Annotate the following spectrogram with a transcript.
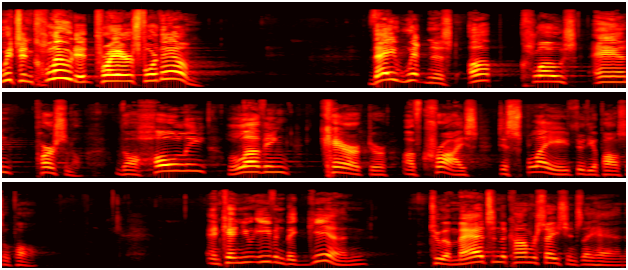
which included prayers for them. They witnessed up close and personal the holy, loving character of Christ displayed through the Apostle Paul. And can you even begin to imagine the conversations they had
